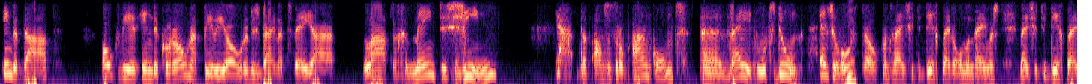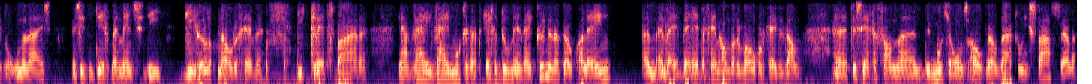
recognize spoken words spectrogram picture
inderdaad, ook weer in de coronaperiode, dus bijna twee jaar, laten gemeenten zien ja, dat als het erop aankomt, eh, wij het moeten doen. En zo hoort het ook, want wij zitten dicht bij de ondernemers, wij zitten dicht bij het onderwijs, wij zitten dicht bij mensen die, die hulp nodig hebben, die kwetsbaren. Ja, wij, wij moeten dat echt doen en wij kunnen dat ook. Alleen, en en wij, wij hebben geen andere mogelijkheden dan eh, te zeggen van, dit moet je ons ook wel daartoe in staat stellen.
